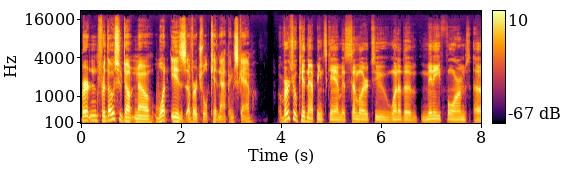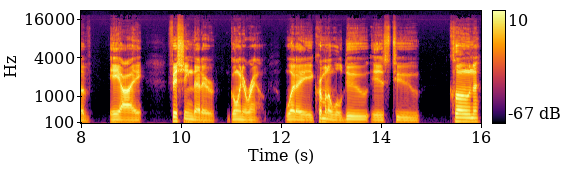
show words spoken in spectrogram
Burton, for those who don't know, what is a virtual kidnapping scam? A virtual kidnapping scam is similar to one of the many forms of AI phishing that are going around. What a criminal will do is to clone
